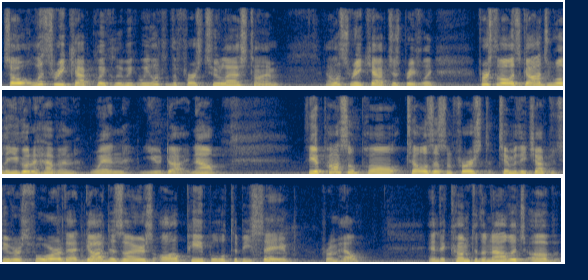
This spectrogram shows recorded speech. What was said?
So let's recap quickly. We, we looked at the first two last time, and let's recap just briefly. First of all, it's God's will that you go to heaven when you die. Now, the apostle Paul tells us in 1 Timothy chapter 2 verse 4 that God desires all people to be saved from hell and to come to the knowledge of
